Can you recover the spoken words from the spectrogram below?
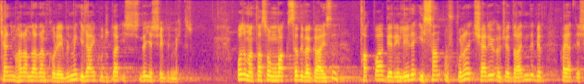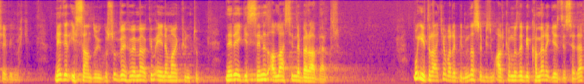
kendimi haramlardan koruyabilmek, ilahi hudutlar içinde yaşayabilmektir. O zaman tasavvuf maksadı ve gayesi takva derinliğiyle ihsan ufkuna şer'i ölçü dahilinde bir hayat yaşayabilmek. Nedir ihsan duygusu? Ve huve mehkum eynema kuntum. Nereye gitseniz Allah sizinle beraberdir. Bu idrake varabilmek nasıl bizim arkamızda bir kamera gezdirseler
